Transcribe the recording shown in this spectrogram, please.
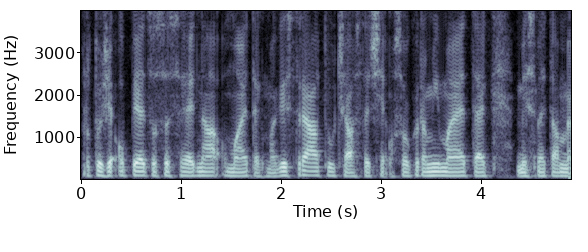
protože opět, co se jedná o majetek magistrátu, částečně o soukromý majetek, my jsme tam,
